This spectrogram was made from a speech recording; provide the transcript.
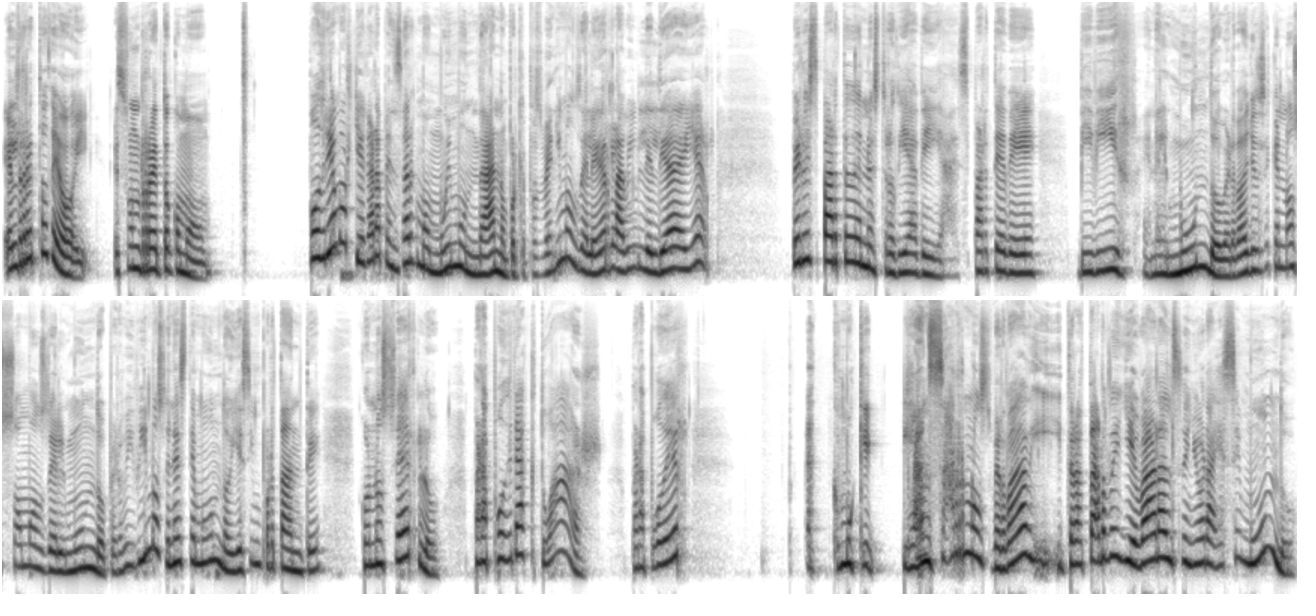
El reto de hoy es un reto como podríamos llegar a pensar como muy mundano, porque pues venimos de leer la Biblia el día de ayer, pero es parte de nuestro día a día, es parte de vivir en el mundo, ¿verdad? Yo sé que no somos del mundo, pero vivimos en este mundo y es importante conocerlo para poder actuar, para poder eh, como que lanzarnos, ¿verdad? Y, tratar de llevar al Señor a ese mundo.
